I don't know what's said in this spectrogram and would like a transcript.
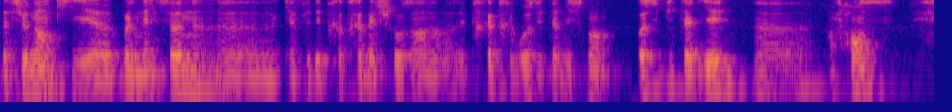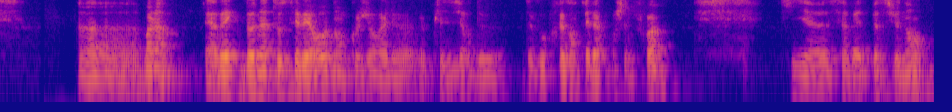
passionnant qui est Paul Nelson, qui a fait des très très belles choses, hein, des très très beaux établissements hospitaliers en France, euh, voilà, avec Donato Severo, donc j'aurai le, plaisir de, vous présenter la prochaine fois. Qui, euh, ça va être passionnant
